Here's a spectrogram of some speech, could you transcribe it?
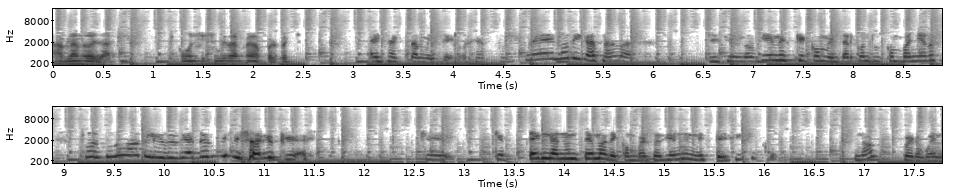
hablando de la como si su vida fuera perfecta. Exactamente, o sea, pues eh, no digas nada. Y si no tienes que comentar con tus compañeros, pues no hables, o sea, no es necesario que, que, que tengan un tema de conversación en específico, ¿no? Pero bueno.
